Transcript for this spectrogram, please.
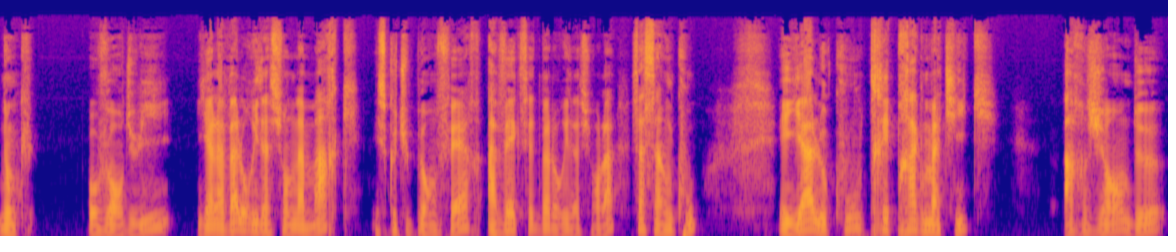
Donc aujourd'hui, il y a la valorisation de la marque et ce que tu peux en faire avec cette valorisation-là. Ça, c'est un coût. Et il y a le coût très pragmatique, argent de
